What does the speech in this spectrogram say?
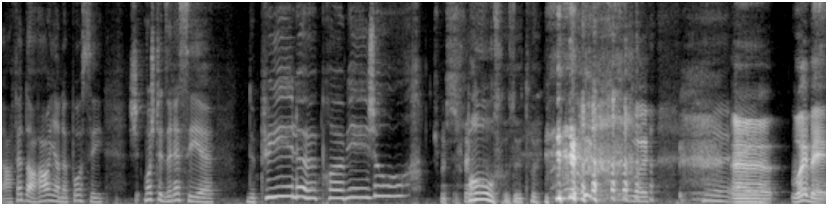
en fait, d'horreur, il n'y en a pas. C'est, je- moi, je te dirais, c'est euh, depuis le premier jour. Je me suis fait. Pense que c'est toi. ouais. Euh, ouais, ben.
